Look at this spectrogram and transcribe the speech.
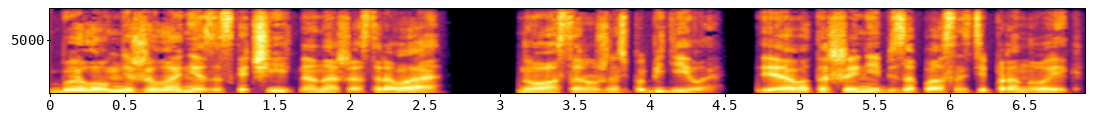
Было у меня желание заскочить на наши острова, но осторожность победила. Я в отношении безопасности параноик.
